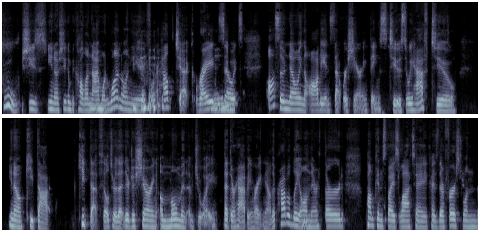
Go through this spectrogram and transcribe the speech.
whew, she's you know she's going to be calling mm-hmm. 911 on you for a health check right? So it's also knowing the audience that we're sharing things to. So we have to you know keep that keep that filter that they're just sharing a moment of joy that they're having right now. They're probably on their third pumpkin spice latte because their first one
